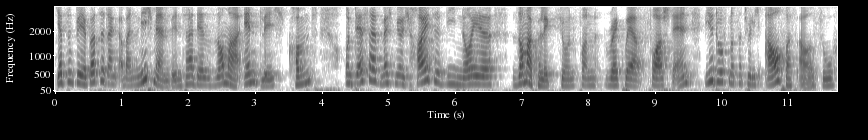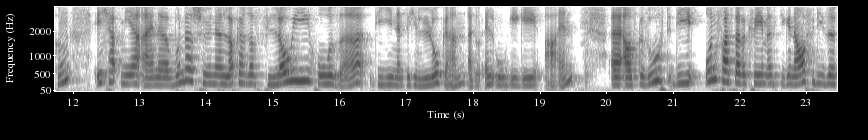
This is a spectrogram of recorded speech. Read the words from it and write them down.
jetzt sind wir ja Gott sei Dank aber nicht mehr im Winter. Der Sommer endlich kommt. Und deshalb möchten wir euch heute die neue Sommerkollektion von Regwear vorstellen. Wir durften uns natürlich auch was aussuchen. Ich habe mir eine wunderschöne, lockere, flowy Hose, die nennt sich Logan, also L-O-G-G-A-N, äh, ausgesucht, die unfassbar bequem ist, die genau für diese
